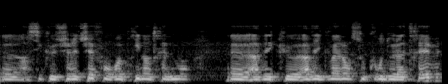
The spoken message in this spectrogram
euh, ainsi que Chef ont repris l'entraînement euh, avec, euh, avec Valence au cours de la trêve,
